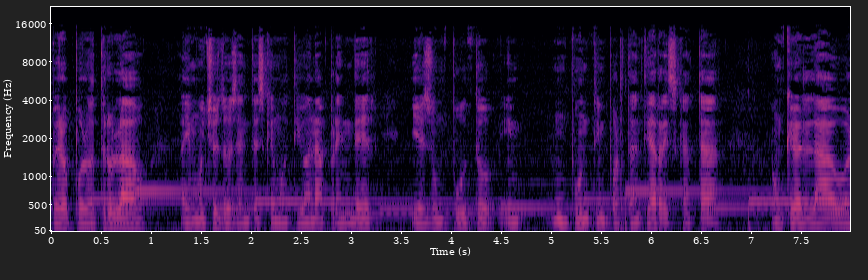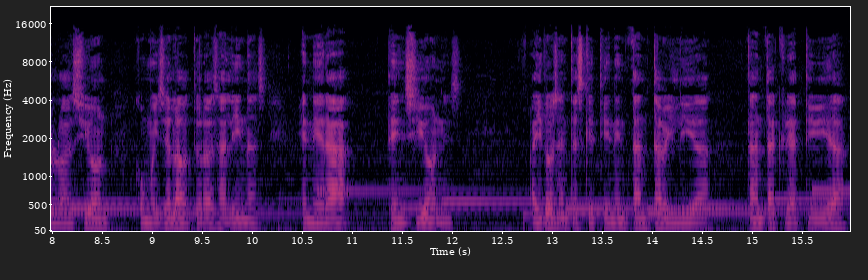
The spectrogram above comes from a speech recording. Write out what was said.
pero por otro lado hay muchos docentes que motivan a aprender y es un punto, un punto importante a rescatar, aunque la evaluación, como dice la doctora Salinas, genera tensiones. Hay docentes que tienen tanta habilidad, tanta creatividad,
